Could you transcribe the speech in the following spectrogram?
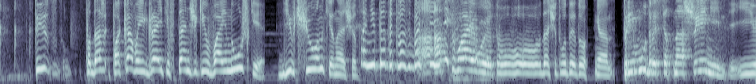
Ты подож- пока вы играете в танчики войнушки, девчонки, значит, Они топят вас в а- бассейне. осваивают, значит, вот эту э, премудрость отношений и,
